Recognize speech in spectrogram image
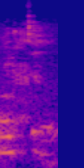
you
